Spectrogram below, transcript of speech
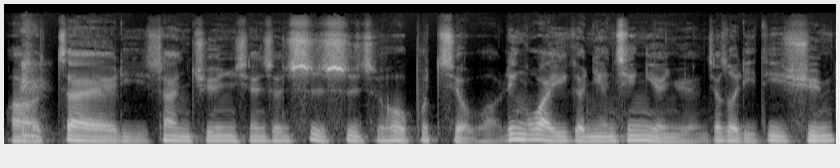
啊、呃，在李善均先生逝世之后不久啊，另外一个年轻演员叫做李帝勋，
